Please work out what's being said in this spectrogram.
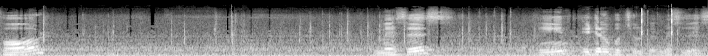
ফর মেসেজ ইন এটার উপর চলবে মেসেজেস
